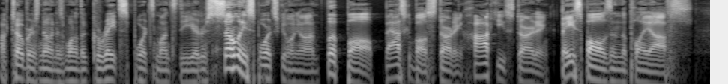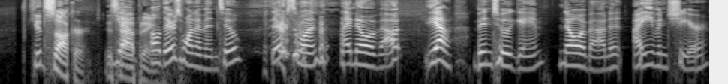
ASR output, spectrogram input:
October is known as one of the great sports months of the year. There's so many sports going on. Football, basketball starting, hockey starting, baseball's in the playoffs. Kids soccer is yeah. happening. Oh, there's one I'm into. There's one I know about. Yeah, been to a game, know about it. I even cheer.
